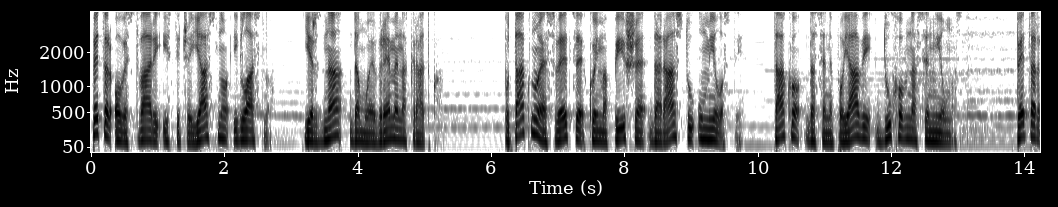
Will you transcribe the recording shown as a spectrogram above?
Petar ove stvari ističe jasno i glasno, jer zna da mu je vremena kratko. Potaknuo je svece kojima piše da rastu u milosti, tako da se ne pojavi duhovna senilnost. Petar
